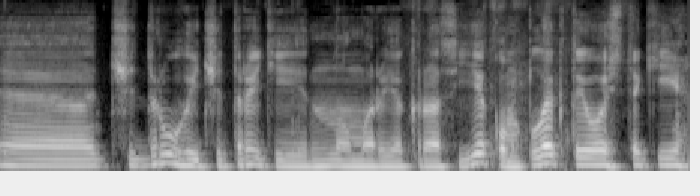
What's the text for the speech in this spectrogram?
Е, чи другий, чи третій номер якраз є. Комплекти ось такі.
